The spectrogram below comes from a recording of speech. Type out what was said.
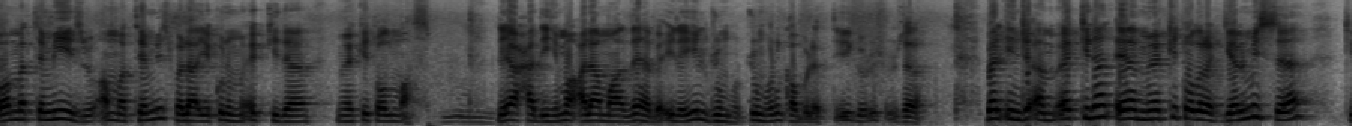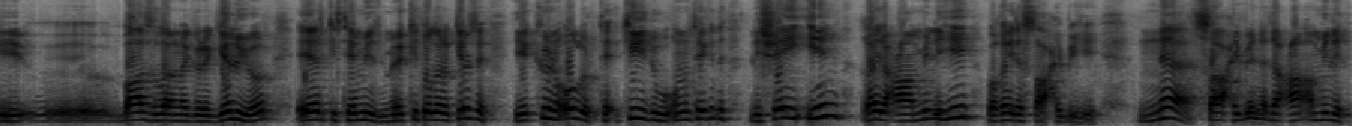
Ve amma temyizu ama temiz fe la yekunu müekkiden müekkit olmaz. Li ahadihima ala ma zehebe ileyhil cumhur. Cumhurun kabul ettiği görüş üzere. Bel ince müekkiden eğer müekkit olarak gelmişse ki e, bazılarına göre geliyor. Eğer ki temiz müekkit olarak gelirse yekün olur. Tekiduhu onun tekidi li şeyin gayri amilihi ve gayri sahibihi. Ne sahibi ne de amili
